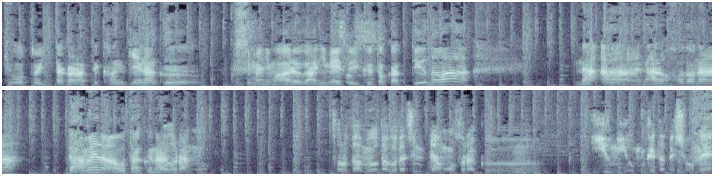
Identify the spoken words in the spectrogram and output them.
京都行ったからって関係なく福島にもあるアニメート行くとかっていうのはなあーなるほどな。ダメなオタクなんだ。だからそのダメオタクたちにはもうおそらく、弓を向けたでしょうね。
